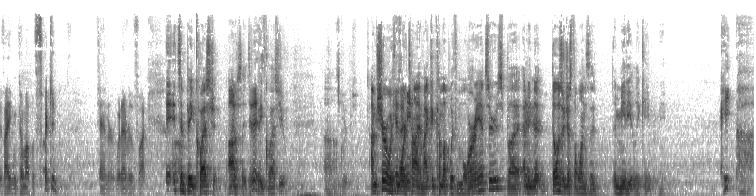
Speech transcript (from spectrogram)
if I can come up with fucking ten or whatever the fuck. It- It's a big question. Honestly, it's It a is. big question. Um, I'm sure with Because, I more mean- time, I could come up with more answers, but I mean, Yeah. th- those are just the ones that immediately came to me. he uh,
